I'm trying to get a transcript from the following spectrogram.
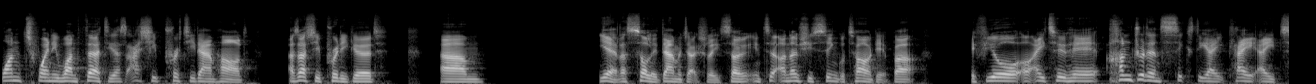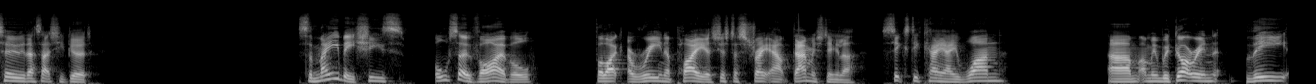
120, 130, that's actually pretty damn hard. That's actually pretty good. Um, yeah, that's solid damage actually. So I know she's single target, but if you're oh, A2 here, 168k A2, that's actually good. So maybe she's also viable for like arena play as just a straight out damage dealer. 60k A1. Um, I mean, we've got her in the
